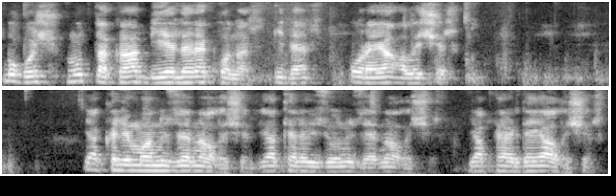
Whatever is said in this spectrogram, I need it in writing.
bu kuş mutlaka bir yerlere konar, gider, oraya alışır. Ya klimanın üzerine alışır, ya televizyonun üzerine alışır, ya perdeye alışır.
